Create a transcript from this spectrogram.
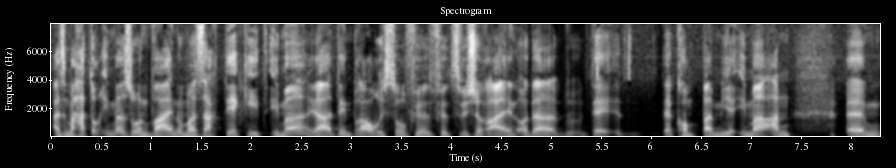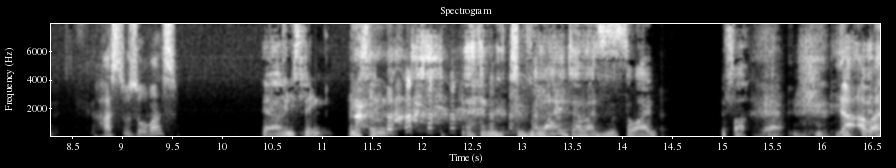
also man hat doch immer so einen Wein, wo man sagt, der geht immer, ja, den brauche ich so für, für Zwischereien oder der, der kommt bei mir immer an. Ähm, hast du sowas? Ja, Riesling. Riesling. Tut mir leid, aber es ist so einfach. Ja. ja, aber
